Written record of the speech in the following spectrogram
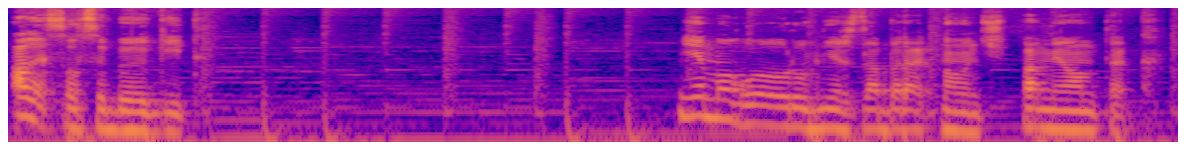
Ale sosy były git. Nie mogło również zabraknąć pamiątek.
